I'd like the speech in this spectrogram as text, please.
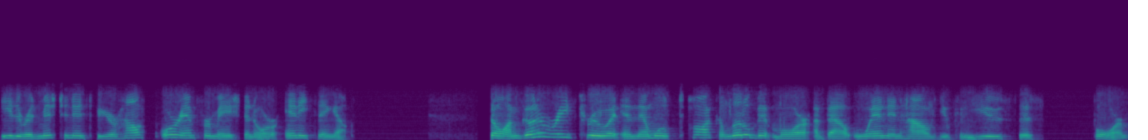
either admission into your house or information or anything else. So I'm going to read through it and then we'll talk a little bit more about when and how you can use this form.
